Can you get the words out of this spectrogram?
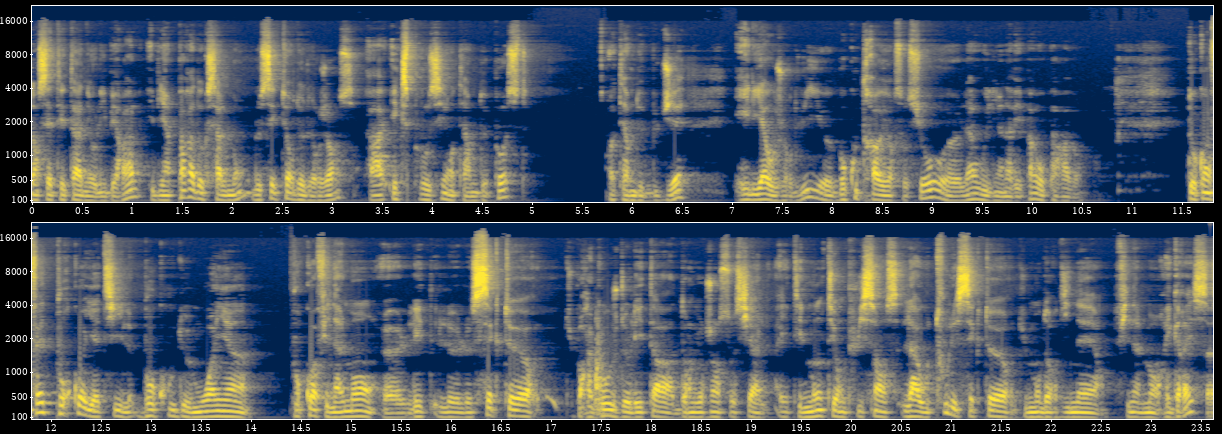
dans cet État néolibéral, eh bien paradoxalement, le secteur de l'urgence a explosé en termes de postes, en termes de budget, et il y a aujourd'hui euh, beaucoup de travailleurs sociaux euh, là où il n'y en avait pas auparavant. Donc en fait, pourquoi y a-t-il beaucoup de moyens? Pourquoi finalement euh, le, secteur du bras gauche de l'État dans l'urgence sociale a été monté en puissance là où tous les secteurs du monde ordinaire finalement régressent?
